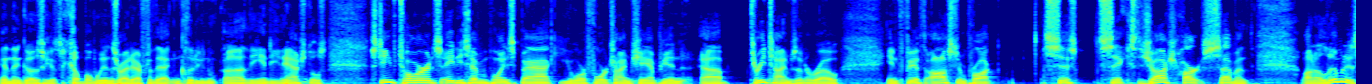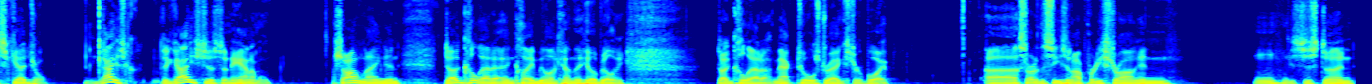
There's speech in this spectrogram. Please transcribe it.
and then goes against a couple wins right after that, including uh, the Indy Nationals. Steve Torrance, 87 points back, your four time champion, uh, three times in a row. In fifth, Austin Prock, sixth, Josh Hart, seventh, on a limited schedule. The guy's, the guy's just an animal. Shawn Langdon, Doug Kalitta, and Clay Millican, the hillbilly. Doug Kalitta, Mac Tools dragster. Boy, uh, started the season off pretty strong, and mm, he's just done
